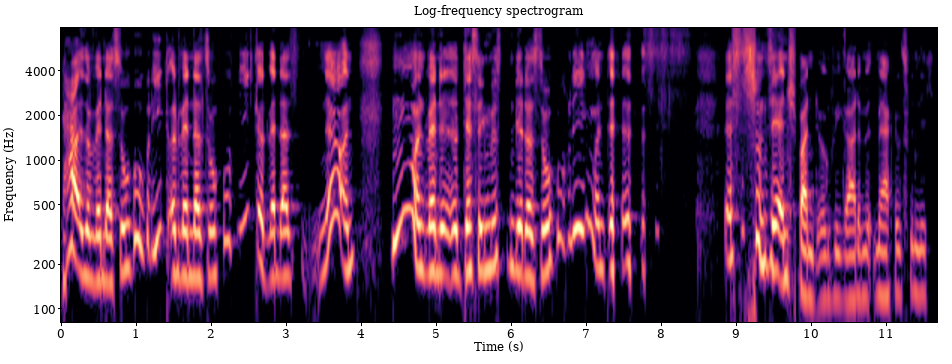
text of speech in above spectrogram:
Ja, also wenn das so hoch liegt und wenn das so hoch liegt und wenn das, ne, und, hm, und wenn, äh, deswegen müssten wir das so hoch liegen und es ist, es ist schon sehr entspannt irgendwie gerade mit Merkel, finde ich.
